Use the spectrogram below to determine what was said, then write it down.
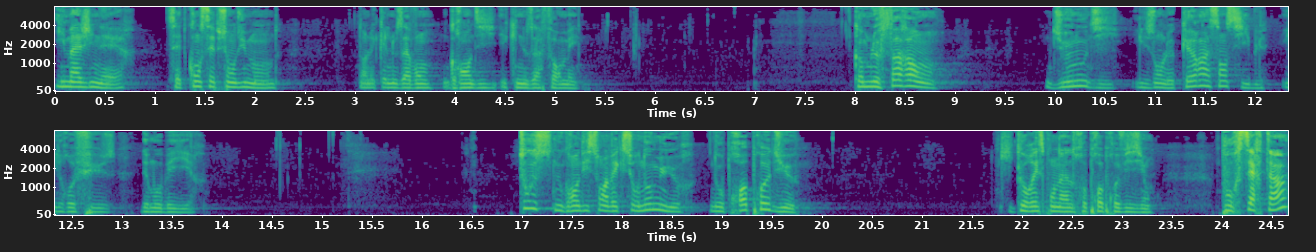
imaginaire, cette conception du monde dans lequel nous avons grandi et qui nous a formés. Comme le Pharaon, Dieu nous dit, ils ont le cœur insensible, ils refusent de m'obéir. Tous, nous grandissons avec sur nos murs nos propres dieux qui correspondent à notre propre vision. Pour certains,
